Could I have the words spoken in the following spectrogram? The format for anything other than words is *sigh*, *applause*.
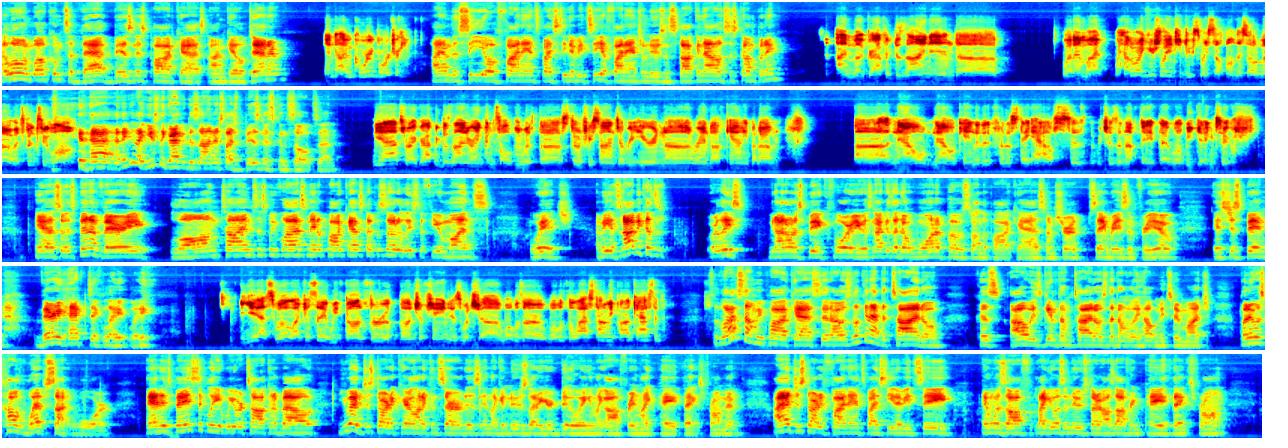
Hello and welcome to That Business Podcast. I'm Caleb Tanner. And I'm Corey Bortry. I am the CEO of Finance by CWT, a financial news and stock analysis company. I'm a graphic design and uh, what am I? How do I usually introduce myself on this? Oh no, it's been too long. *laughs* I think, like usually graphic designer slash business consultant. Yeah, that's right. Graphic designer and consultant with uh, Stone Tree Signs over here in uh, Randolph County. But um, uh, now now a candidate for the state house, is, which is an update that we'll be getting to. *laughs* Yeah, so it's been a very long time since we've last made a podcast episode, at least a few months. Which I mean, it's not because, or at least you know, I don't want to speak for you. It's not because I don't want to post on the podcast. I'm sure same reason for you. It's just been very hectic lately. *laughs* Yes, well, like I say, we've gone through a bunch of changes. Which uh, what was our what was the last time we podcasted? So the last time we podcasted, I was looking at the title because I always give them titles that don't really help me too much. But it was called Website War, and it's basically we were talking about you had just started Carolina Conservatives in like a newsletter you're doing and like offering like paid things from it. I had just started Finance by CWT and was off like it was a newsletter I was offering pay things from.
